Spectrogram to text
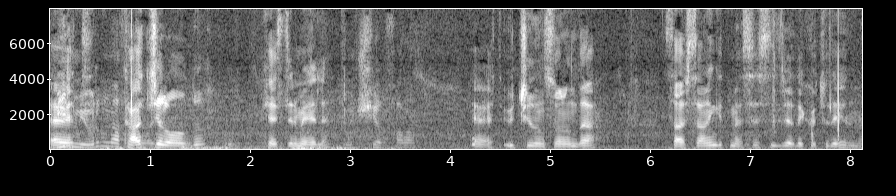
Evet. Bilmiyorum nasıl Kaç olacak. yıl oldu kestirmeyeli? 3 yıl falan. Evet 3 yılın sonunda saçların gitmesi sizce de kötü değil mi?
